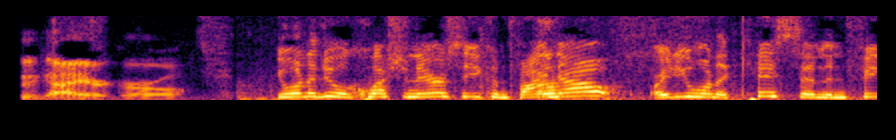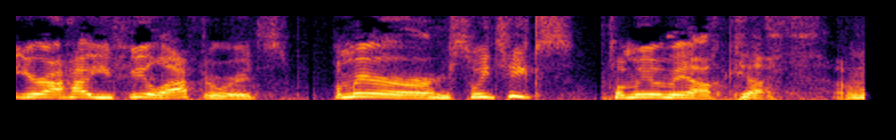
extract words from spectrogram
A guy or girl? You want to do a questionnaire so you can find out? Or do you want to kiss and then figure out how you feel afterwards? Come here, sweet cheeks. Come here, me, I'll kiss.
